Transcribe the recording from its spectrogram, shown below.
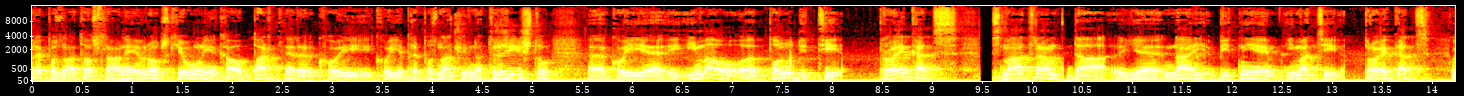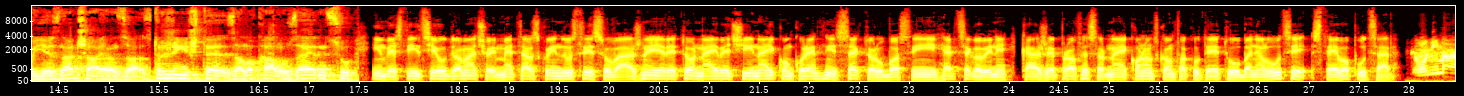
prepoznata od strane Evropske unije kao partner koji, koji je prepoznatljiv na tržištu, koji je imao ponuditi projekat Smatram da je najbitnije imati projekat koji je značajan za tržište, za lokalnu zajednicu. Investicije u domaćoj metalskoj industriji su važne jer je to najveći i najkonkurentniji sektor u Bosni i Hercegovini, kaže profesor na Ekonomskom fakultetu u Banja Luci Stevo Pucar. On ima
